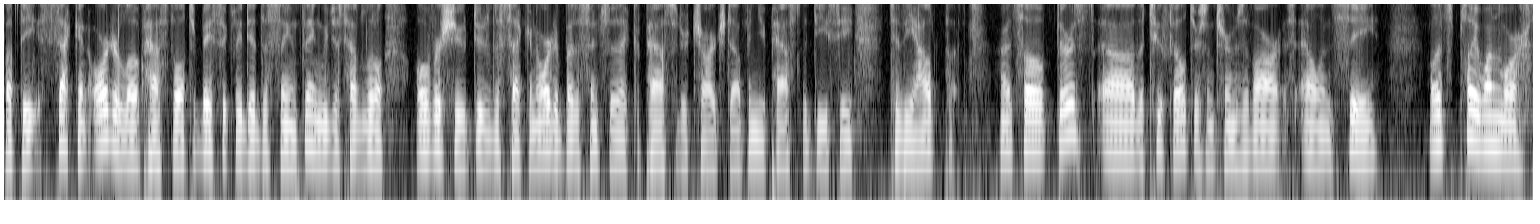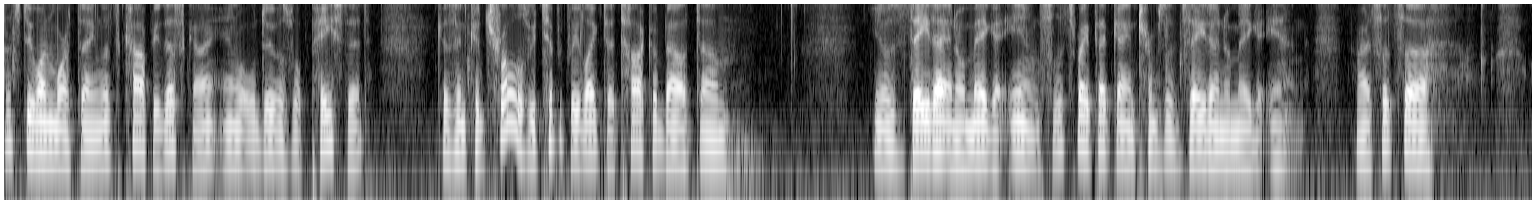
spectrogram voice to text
But the second order low-pass filter basically did the same thing. We just had a little overshoot due to the second order, but essentially that capacitor charged up, and you passed the DC to the output. All right, so there's uh, the two filters in terms of R, L, and C. Well, let's play one more. Let's do one more thing. Let's copy this guy, and what we'll do is we'll paste it. Because in controls, we typically like to talk about, um, you know, zeta and omega n. So let's write that guy in terms of zeta and omega n. All right, so let's uh,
